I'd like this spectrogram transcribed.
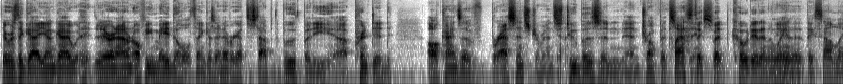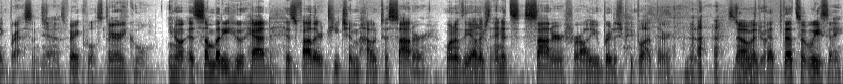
there was the guy, young guy there, and I don't know if he made the whole thing because I never got to stop at the booth, but he uh, printed all kinds of brass instruments, tubas and, and trumpets. and Plastic, things. but coated in a way Yeah. that they sound like brass instruments. Yeah. It's very cool stuff. very cool. you know, as somebody who had his father teach him how to solder, one of the others, and it's solder for all you British people out there. you know. no, but that, that's what we say.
